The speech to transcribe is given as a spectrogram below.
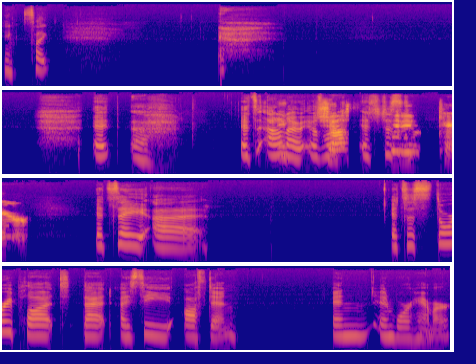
think it's like it. Uh, it's I don't I know. It was like, just it's just Didn't care. it's a uh, it's a story plot that I see often in in Warhammer.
